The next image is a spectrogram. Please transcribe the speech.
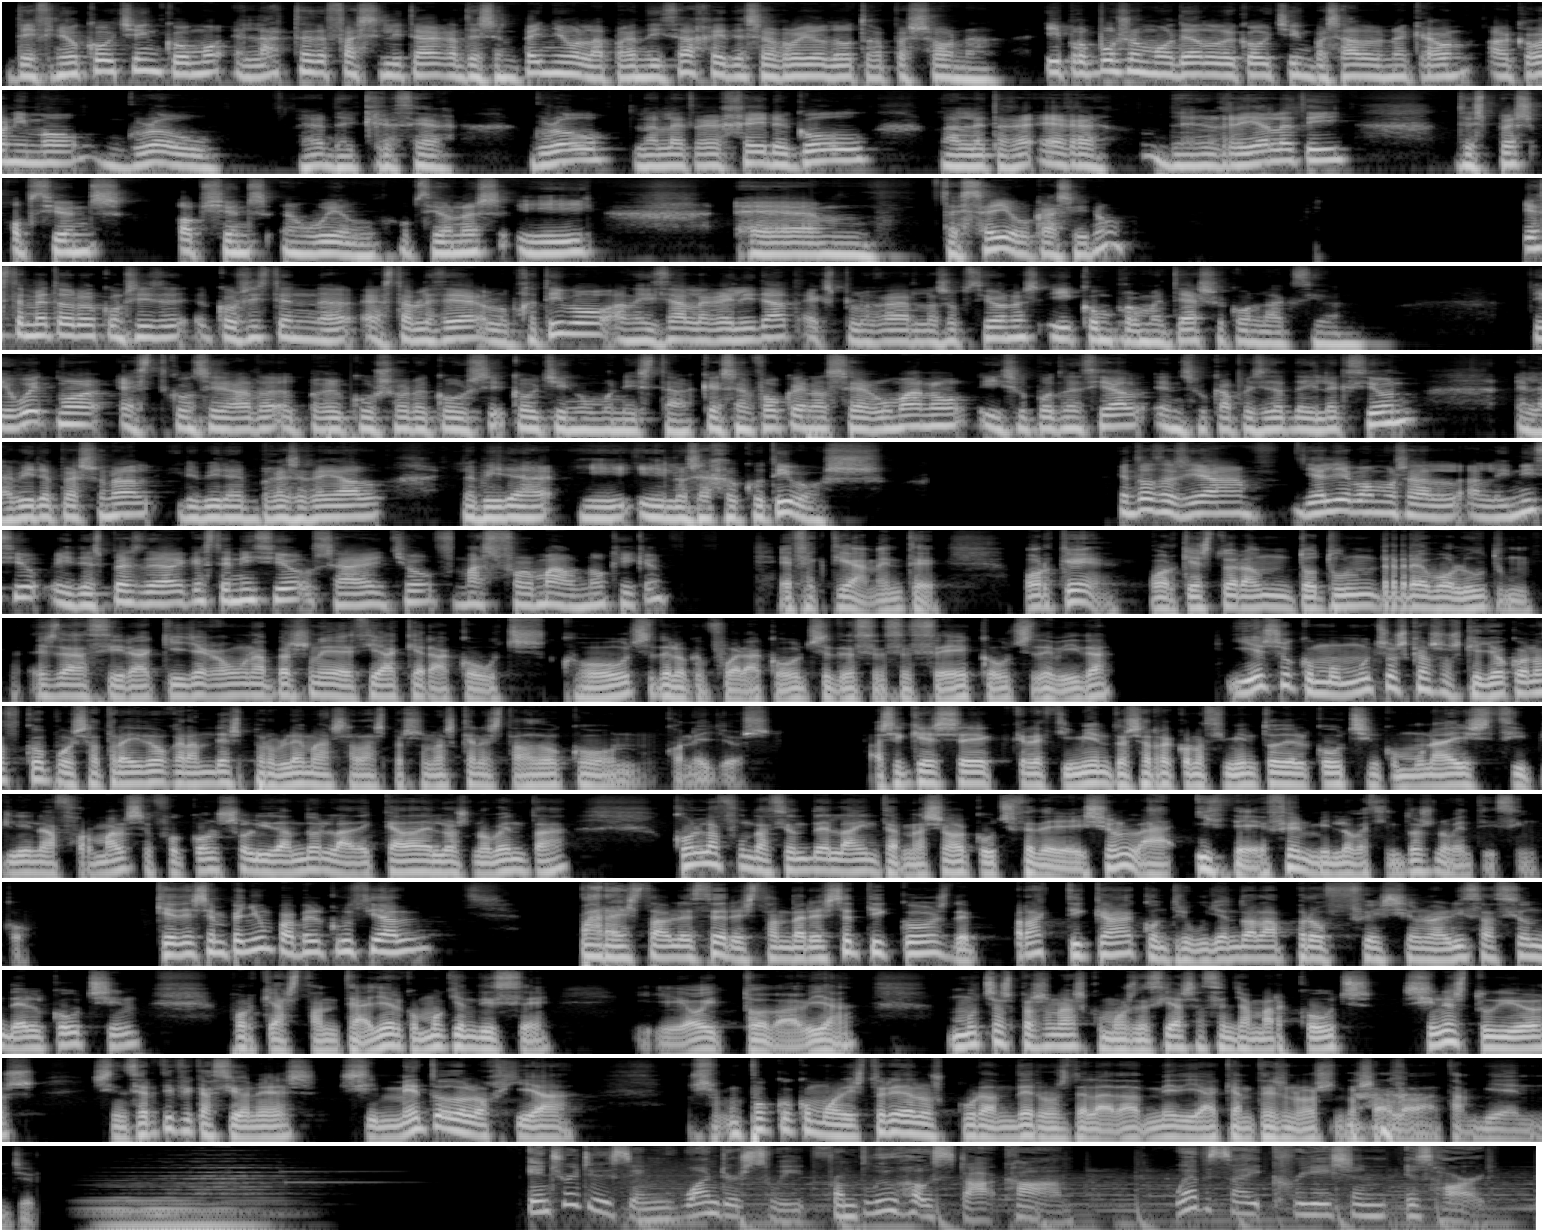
Definió coaching como el arte de facilitar el desempeño, el aprendizaje y desarrollo de otra persona y propuso un modelo de coaching basado en el acrónimo GROW, eh, de crecer. GROW, la letra G de Goal, la letra R de Reality, después Options, Options and Will, opciones y em, deseo casi, ¿no? Y este método consiste, en establecer el objetivo, analizar la realidad, explorar las opciones y comprometerse con la acción. Y Whitmore es considerado el precursor de coaching humanista, que se enfoca en el ser humano y su potencial en su capacidad de elección, en la vida personal y la vida empresarial, la vida y, los ejecutivos. Entonces ya, ya llevamos al, inicio y después de este inicio se ha hecho más formal, ¿no, Kike? Efectivamente. ¿Por qué? Porque esto era un totum revolutum. Es decir, aquí llegaba una persona y decía que era coach. Coach de lo que fuera, coach de CCC, coach de vida. Y eso, como muchos casos que yo conozco, pues ha traído grandes problemas a las personas que han estado con, con ellos. Así que ese crecimiento, ese reconocimiento del coaching como una disciplina formal se fue consolidando en la década de los 90 con la fundación de la International Coach Federation, la ICF, en 1995, que desempeñó un papel crucial para establecer estándares éticos de práctica, contribuyendo a la profesionalización del coaching, porque hasta anteayer, como quien dice, y hoy todavía, muchas personas, como os decía, se hacen llamar coach sin estudios, sin certificaciones, sin metodología. Pues un poco como la historia de los curanderos de la Edad Media que antes nos, nos hablaba también. Introducing Wondersuite from Bluehost.com. Website creation is hard,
